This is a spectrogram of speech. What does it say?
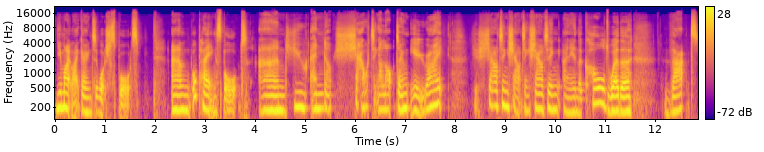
you might like going to watch sport and or playing sport and you end up shouting a lot, don't you, right? You're shouting, shouting, shouting, and in the cold weather, that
